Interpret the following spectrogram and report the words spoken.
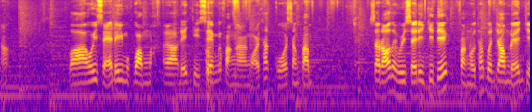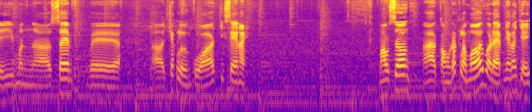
Đó. và Huy sẽ đi một vòng à, để chị xem cái phần à, ngoại thất của sản phẩm sau đó thì Huy sẽ đi chi tiết phần nội thất bên trong để anh chị mình à, xem về à, chất lượng của chiếc xe này. Màu sơn à, còn rất là mới và đẹp nha các anh chị.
